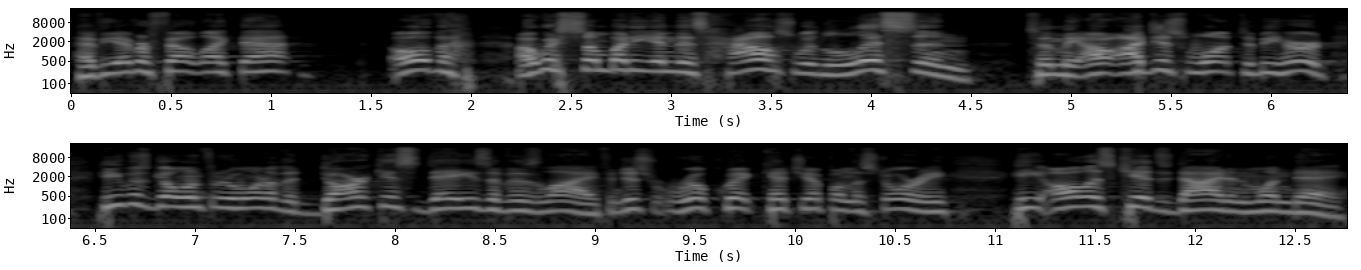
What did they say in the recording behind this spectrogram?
Have you ever felt like that? Oh, the, I wish somebody in this house would listen to me. I, I, just want to be heard. He was going through one of the darkest days of his life. And just real quick, catch you up on the story. He all his kids died in one day.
